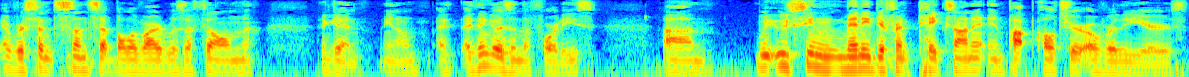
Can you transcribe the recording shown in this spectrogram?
ever since Sunset Boulevard was a film. Again, you know, I, I think it was in the 40s. Um, we, we've seen many different takes on it in pop culture over the years,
